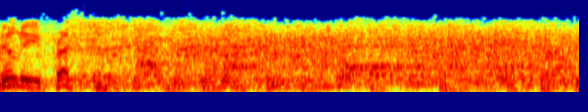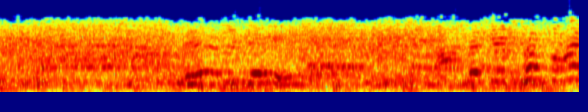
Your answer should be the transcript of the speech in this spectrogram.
Billy Preston. Every day I make it.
